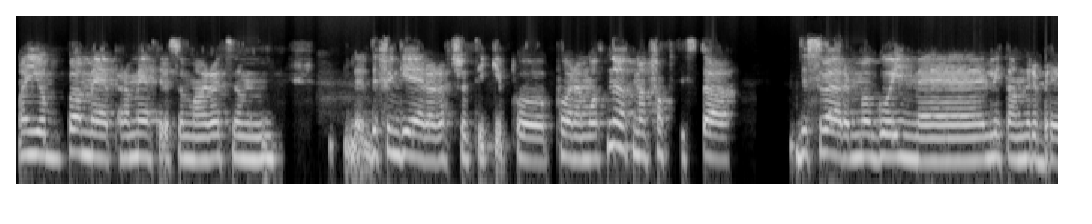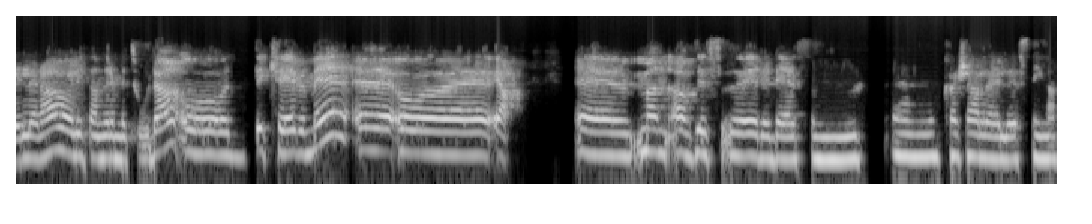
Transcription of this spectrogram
Man jobber med parametere som man liksom, Det fungerer rett og slett ikke på, på den måten. At man faktisk da dessverre må gå inn med litt andre briller da, og litt andre metoder. Og det krever mer. Eh, og, ja. Eh, men av og til er det det som eh, kanskje heller er løsninga,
